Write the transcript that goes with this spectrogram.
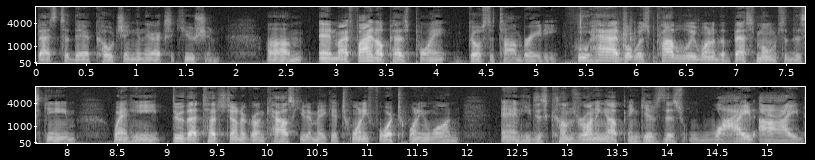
that's to their coaching and their execution. Um, and my final Pez point goes to Tom Brady, who had what was probably one of the best moments of this game when he threw that touchdown to Gronkowski to make it 24-21, and he just comes running up and gives this wide-eyed,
